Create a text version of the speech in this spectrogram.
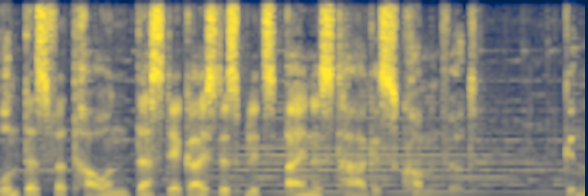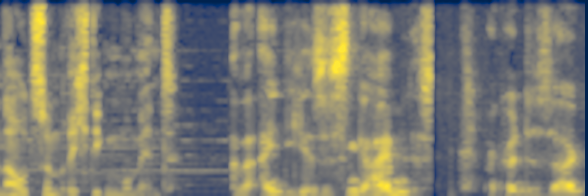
Und das Vertrauen, dass der Geistesblitz eines Tages kommen wird. Genau zum richtigen Moment. Aber eigentlich ist es ein Geheimnis. Man könnte sagen,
